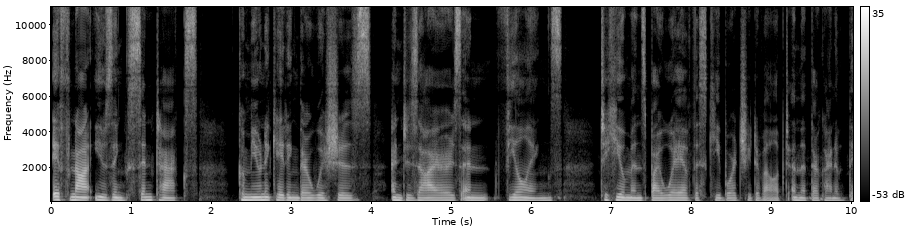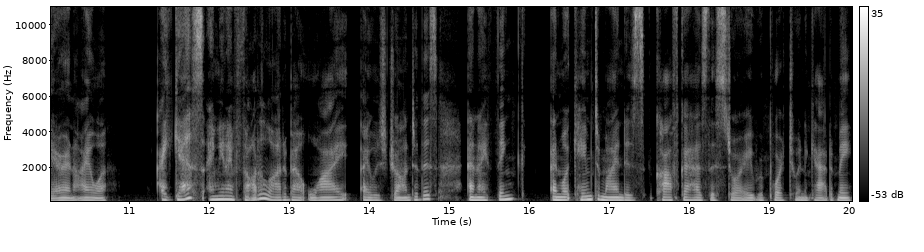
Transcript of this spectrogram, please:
if not using syntax, communicating their wishes and desires and feelings to humans by way of this keyboard she developed and that they're kind of there in Iowa. I guess, I mean, I've thought a lot about why I was drawn to this, and I think and what came to mind is Kafka has this story, Report to an Academy,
